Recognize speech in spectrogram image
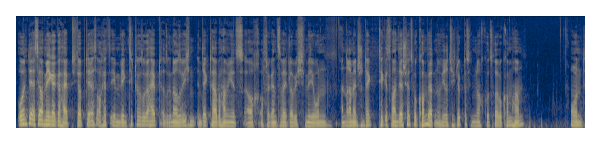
Und der ist ja auch mega gehypt. Ich glaube, der ist auch jetzt eben wegen TikTok so gehypt. Also genauso wie ich ihn entdeckt habe, haben ihn jetzt auch auf der ganzen Welt, glaube ich, Millionen anderer Menschen entdeckt. Tickets waren sehr schwer zu bekommen. Wir hatten irgendwie richtig Glück, dass wir die noch kurz vorher bekommen haben. Und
